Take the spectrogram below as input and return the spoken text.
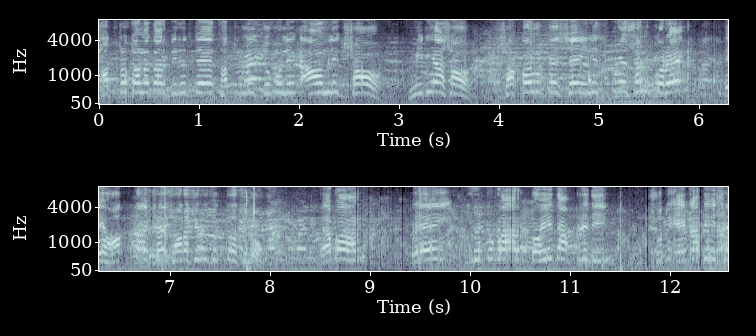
ছাত্র জনতার বিরুদ্ধে ছাত্রলীগ, যুবলীগ, আওয়ামী লীগ সহ মিডিয়া সহ সকলকে সে ইন্সপিরেশন করে এই হত্যায় সে সরাসরি যুক্ত ছিল। এবং এই ইউটিউবার তহিদ আফ্রিদি শুধু এটা দিয়ে সে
